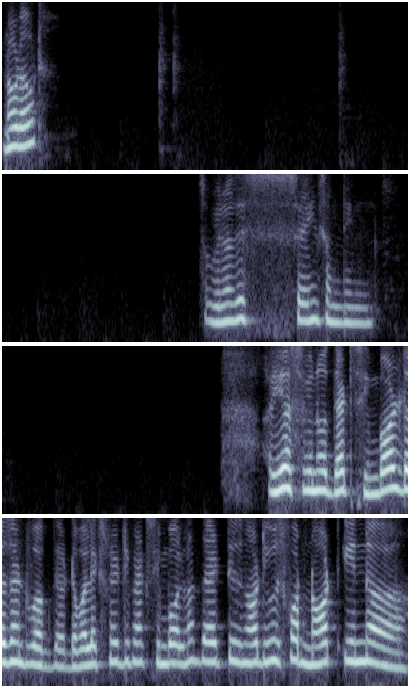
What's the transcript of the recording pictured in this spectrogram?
No doubt? So we know this saying something. Yes, we know that symbol doesn't work. The double exclamation mark symbol, no, that is not used for not in uh,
